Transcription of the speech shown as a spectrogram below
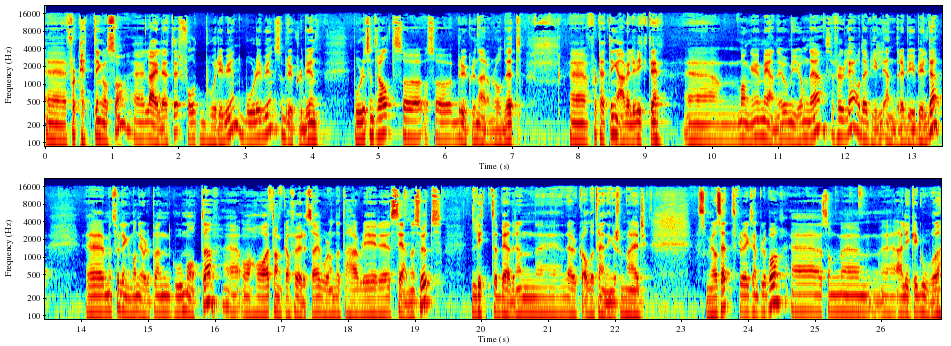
eh, fortetting også. Leiligheter. Folk bor i byen. Bor du i byen, så bruker du byen. Bor du sentralt, så, så bruker du nærområdet ditt. Fortetting er veldig viktig. Eh, mange mener jo mye om det, selvfølgelig, og det vil endre bybildet. Eh, men så lenge man gjør det på en god måte og har tanka føre seg hvordan dette her blir seende ut, litt bedre enn Det er jo ikke alle tegninger som er som vi har sett flere eksempler på, eh, som eh, er like gode,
